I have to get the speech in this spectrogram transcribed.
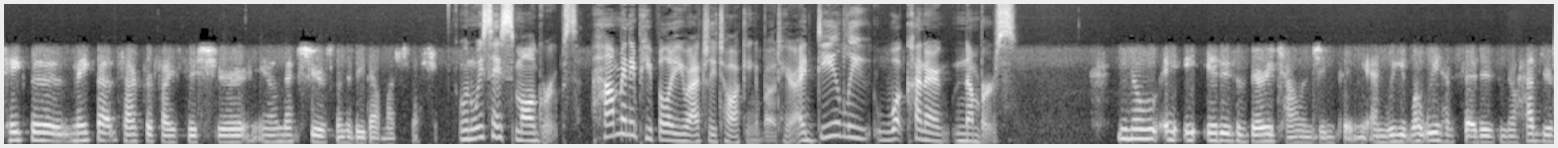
take the make that sacrifice this year, you know, next year is going to be that much special. When we say small groups, how many people are you actually talking about here? Ideally, what kind of numbers? You know, it, it is a very challenging thing, and we what we have said is, you know, have your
